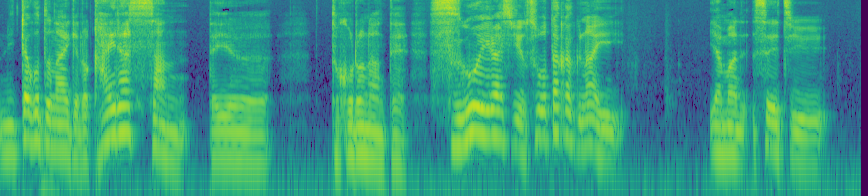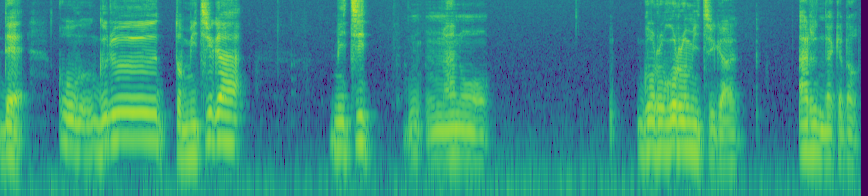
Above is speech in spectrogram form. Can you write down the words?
行ったことないけどカイラス山っていうところなんてすごいらしいよ。そう高くない山聖地でこうぐるっと道が道ってあのゴロゴロ道があるんだけど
